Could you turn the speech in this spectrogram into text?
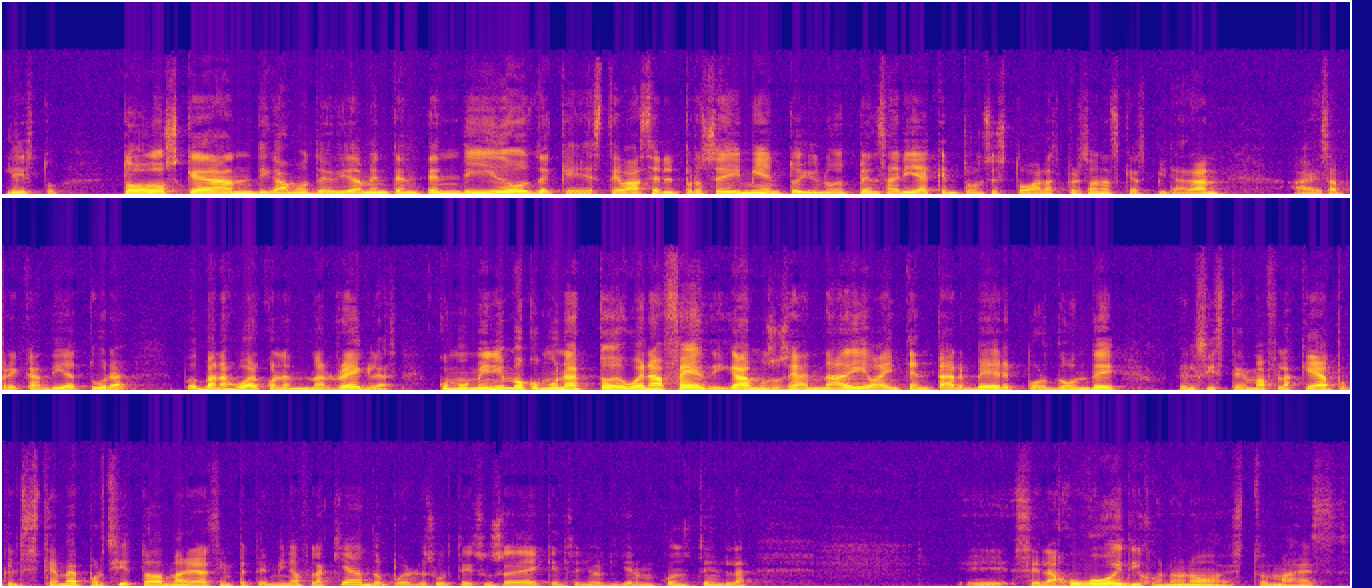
listo. Todos quedan, digamos, debidamente entendidos de que este va a ser el procedimiento y uno pensaría que entonces todas las personas que aspirarán a esa precandidatura pues van a jugar con las mismas reglas, como mínimo como un acto de buena fe, digamos, o sea, nadie va a intentar ver por dónde el sistema flaquea, porque el sistema de por sí de todas maneras siempre termina flaqueando, pues resulta y sucede que el señor Guillermo Constenla eh, se la jugó y dijo, no, no, esto más es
